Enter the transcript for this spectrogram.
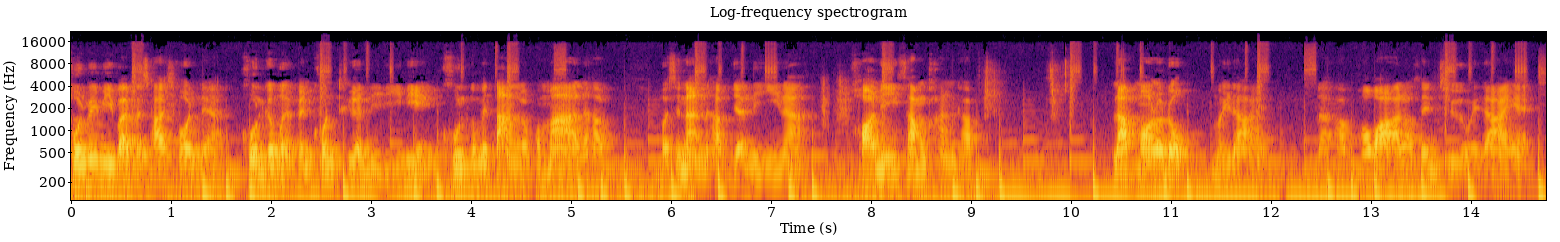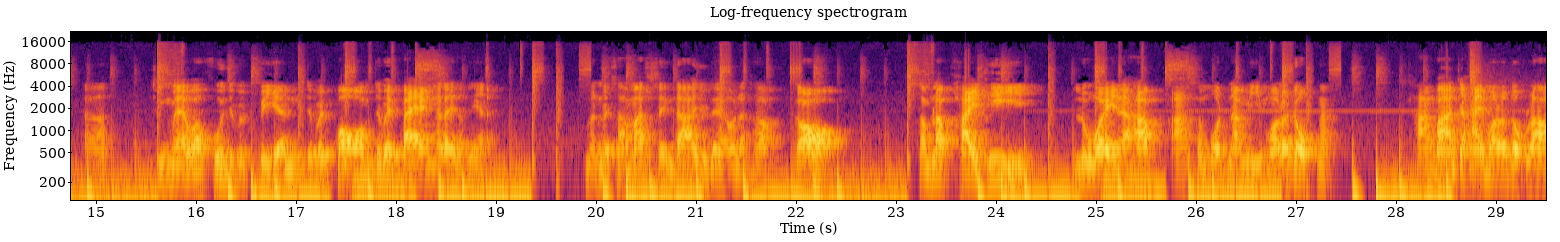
คุณไม่มีบัตรประชาชนเนี่ยคุณก็เหมือนเป็นคนเถื่อนดีๆนี่เองคุณก็ไม่ต่างกับพม่านะครับ เพราะฉะนั้นนะครับอย่าหนีนะ ข้อนี้สำคัญครับ รับมรดกไม่ได้ นะครับ เพราะว่าเราเซ็นชื่อไม่ได้ไงอ่าถึงแม้ว่าคุณจะไปเปลี่ยนจะไปปลอมจะไปแปลงอะไรทั้งเนี้ยมันไม่สามารถเซ็นได้อยู่แล้วนะครับ ก็สำหรับใครที่รวยนะครับอ่าสมมตินะมีมรดกนะทางบ้านจะให้มรดกเรา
